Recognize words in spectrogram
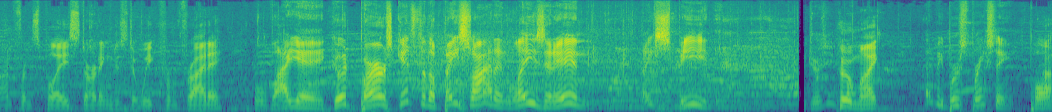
Conference play starting just a week from Friday. Ovalle, good burst, gets to the baseline and lays it in. Nice speed. Jersey? Who, Mike? That'd be Bruce Springsteen, Paul. Uh,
